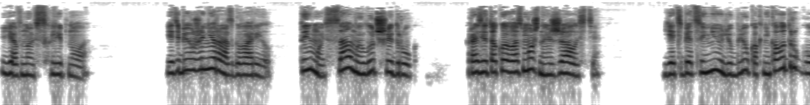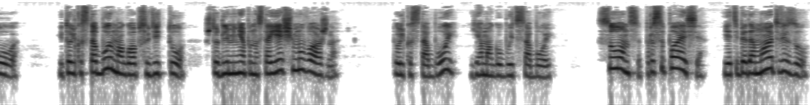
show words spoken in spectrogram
Я вновь всхлипнула. «Я тебе уже не раз говорил. Ты мой самый лучший друг. Разве такое возможно из жалости? Я тебя ценю и люблю, как никого другого. И только с тобой могу обсудить то, что для меня по-настоящему важно. Только с тобой я могу быть собой. Солнце, просыпайся, я тебя домой отвезу,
